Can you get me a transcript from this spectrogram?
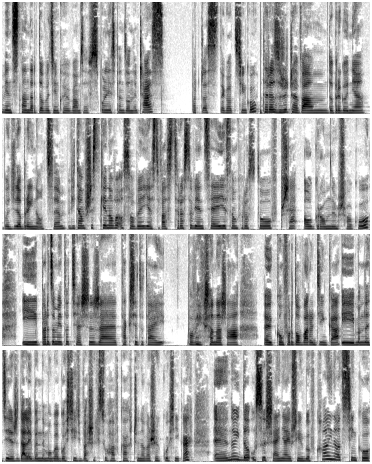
Więc standardowo dziękuję Wam za wspólnie spędzony czas podczas tego odcinku. Teraz życzę Wam dobrego dnia bądź dobrej nocy. Witam wszystkie nowe osoby, jest Was coraz to więcej, jestem po prostu w przeogromnym szoku i bardzo mnie to cieszy, że tak się tutaj powiększa nasza e, komfortowa rodzinka i mam nadzieję, że dalej będę mogła gościć w Waszych słuchawkach czy na Waszych głośnikach. E, no i do usłyszenia już niedługo w kolejnym odcinku,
